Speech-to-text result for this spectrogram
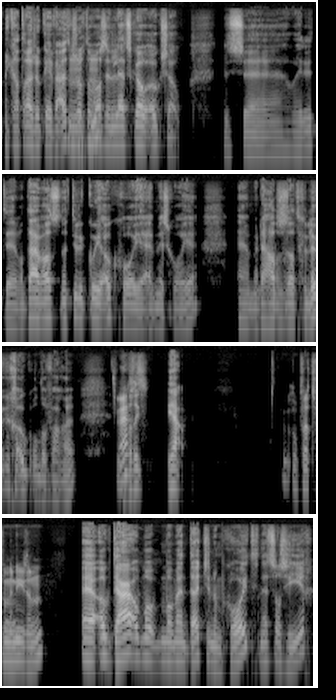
Ik had trouwens ook even uitgezocht, Mhm. dat was in Let's Go ook zo. Dus eh, hoe heet het? Want daar was natuurlijk kon je ook gooien en misgooien. Maar daar hadden ze dat gelukkig ook ondervangen. En wat ik-? Ja, Op wat voor manier dan? ook daar op het moment dat je hem gooit, net zoals hier,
